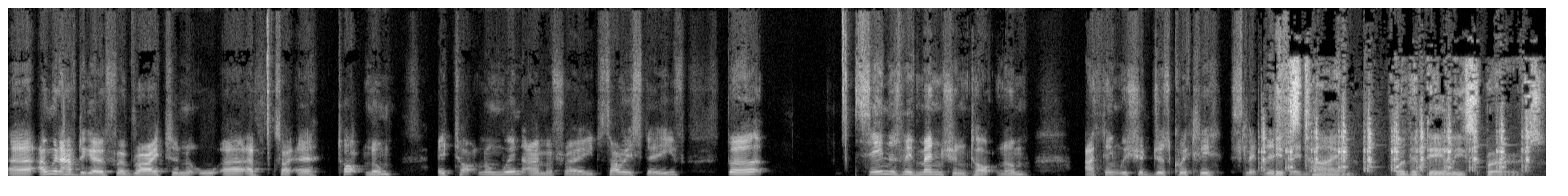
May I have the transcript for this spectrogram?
Uh, I'm going to have to go for a Brighton. Uh, uh, sorry, uh, Tottenham. A Tottenham win. I'm afraid. Sorry, Steve, but seeing as we've mentioned Tottenham, I think we should just quickly slip this It's in. time for the Daily Spurs.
